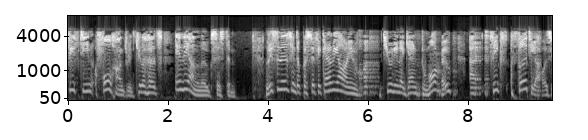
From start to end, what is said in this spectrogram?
15400 kilohertz in the analog system. Listeners in the Pacific area are invited to tune in again tomorrow at 6.30 hours.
